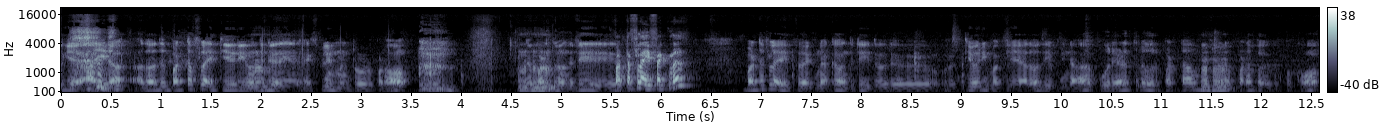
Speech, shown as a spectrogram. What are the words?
ஓகே ஐரா அதாவது பட்டர்ஃப்ளை தியரி வந்துட்டு எக்ஸ்பிளைன் பண்ற ஒரு படம். இந்த படத்துல வந்துட்டு பட்டர்ஃப்ளை எஃபெக்ட்னா பட்டர்ஃப்ளை எஃபெக்ட்னாக்கா வந்துட்டு இது ஒரு ஒரு தியோரி மக்களே. அதாவது எப்படின்னா ஒரு இடத்துல ஒரு பட்டாம்பூச்சியோட படப்பக்கம்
